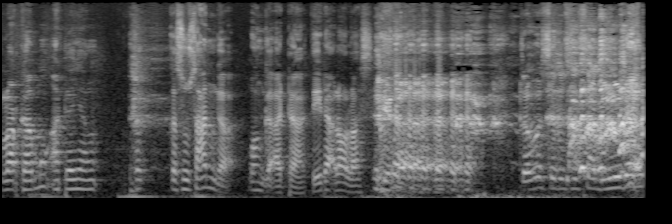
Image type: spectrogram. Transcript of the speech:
Keluargamu ada yang kesusahan nggak? Wah, nggak ada. Tidak lolos. Coba suruh susah dulu dong.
